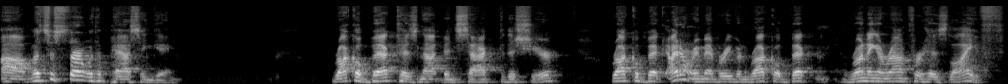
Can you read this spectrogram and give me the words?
Uh, let's just start with a passing game. Rocco Becht has not been sacked this year. Rocco Becht, I don't remember even Rocco Becht running around for his life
